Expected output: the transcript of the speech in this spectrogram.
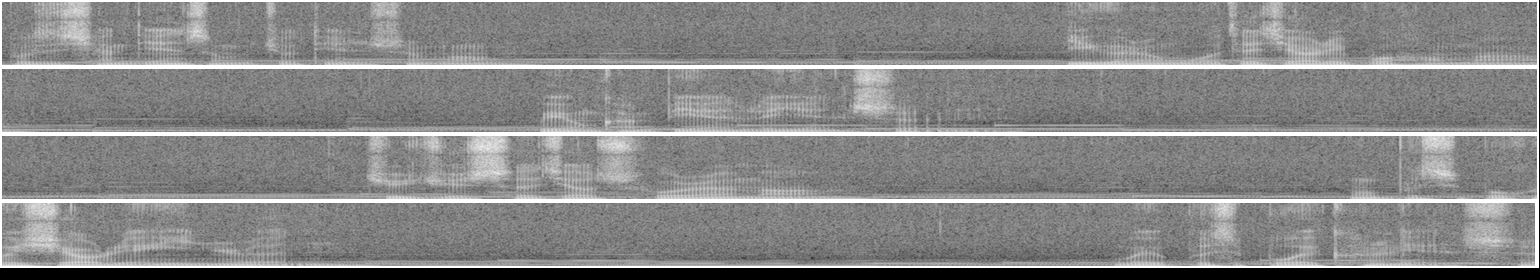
不是想点什么就点什么。一个人窝在家里不好吗？不用看别人的眼神。拒绝社交错了吗？我不是不会笑脸迎人。我也不是不会看脸色，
